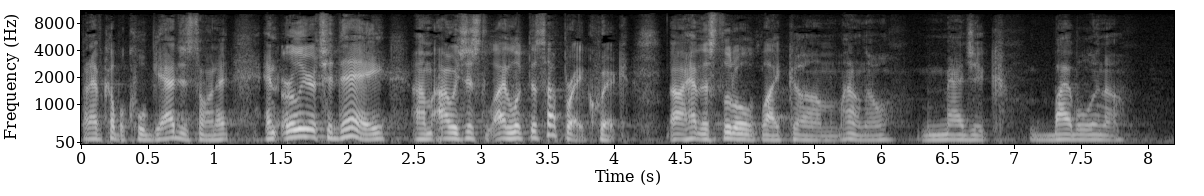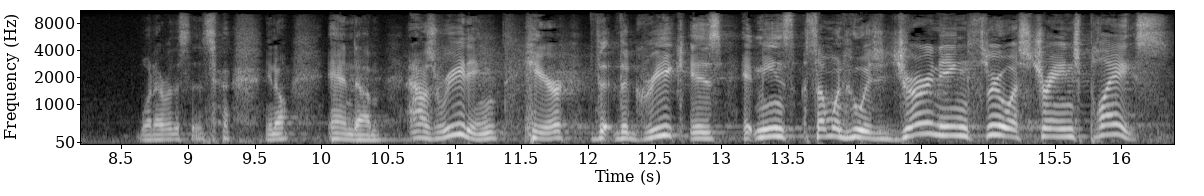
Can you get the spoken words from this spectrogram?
but I have a couple cool gadgets on it. And earlier today, um, I was just, I looked this up right quick. I have this little, like, um, I don't know, magic Bible in a whatever this is, you know. And, um, I was reading here, the, the Greek is, it means someone who is journeying through a strange place.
